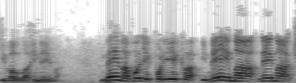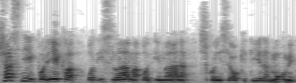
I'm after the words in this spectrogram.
I wallahi, nema. Nema boljeg porijekla i nema, nema časnijeg porijekla od Islama, od imana s kojim se okiti jedan mu'min.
